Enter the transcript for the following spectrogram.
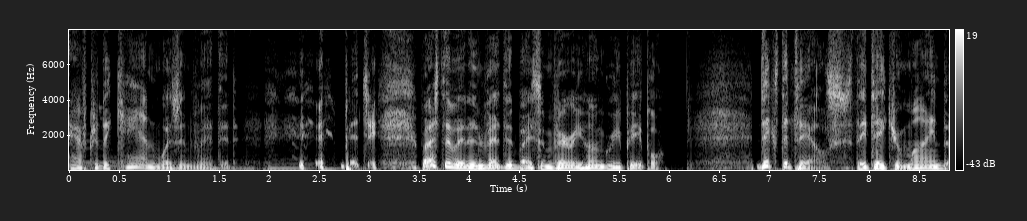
after the can was invented. must have been invented by some very hungry people. Dick's Details. They take your mind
